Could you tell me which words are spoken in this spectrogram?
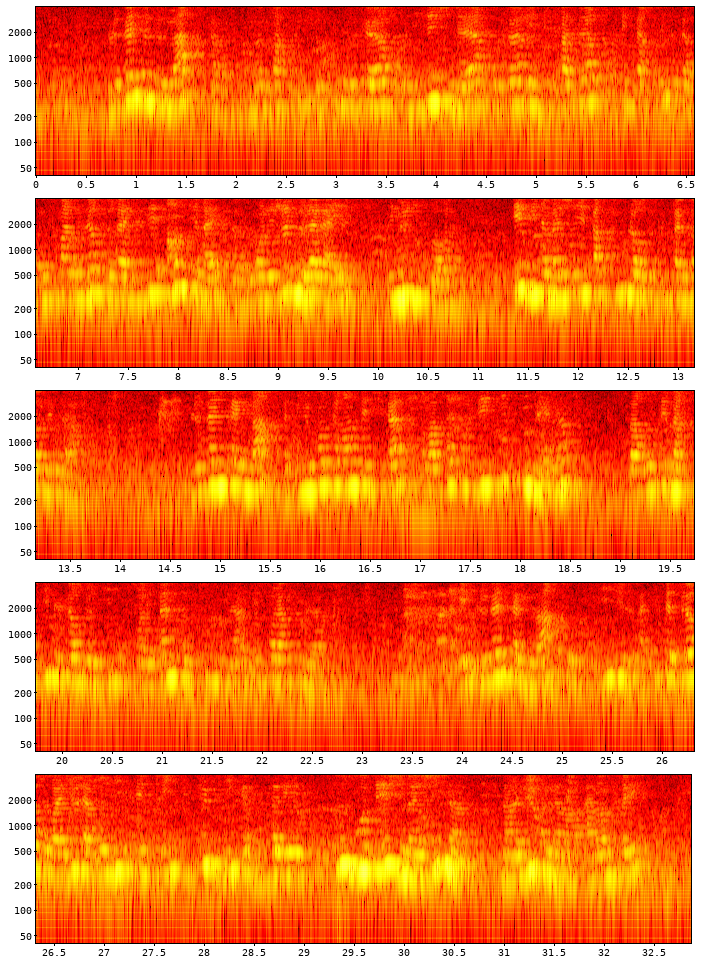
Le 22 mars, notre artiste coup de cœur, Olivier Giner, auteur illustrateur street artiste, nous fera l'honneur de réaliser en direct, devant les jeunes de la LAE, une licorne. Et oui, la magie est partout lors de ce printemps des arts. Le 25 mars, une conférence efficace sera proposée ici même par Audrey Marty, auteur de livres sur les peintres toulousains et sur la couleur. Et le 25 mars aussi, 17h, aura lieu la remise des prix du public. Vous avez tous voté, j'imagine, dans l'urne à l'entrée,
